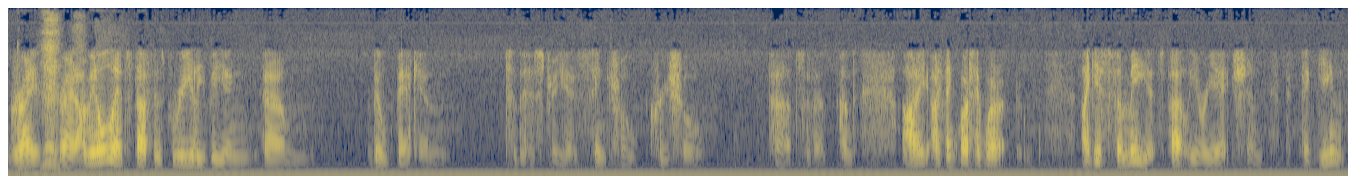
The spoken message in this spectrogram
great, great. I mean, all that stuff is really being um, built back in to the history as central, crucial parts of it. And I, I think what, what I guess for me, it's partly a reaction against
